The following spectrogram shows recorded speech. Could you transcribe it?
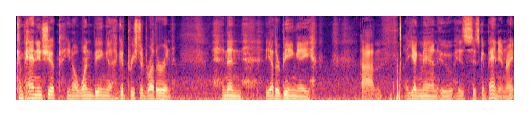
companionship. You know, one being a good priesthood brother, and and then the other being a um, a young man who is his companion, right?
